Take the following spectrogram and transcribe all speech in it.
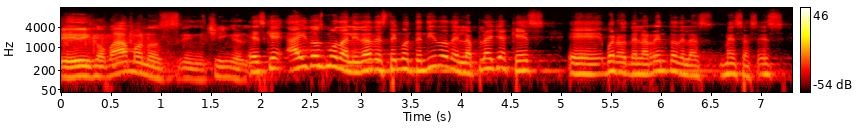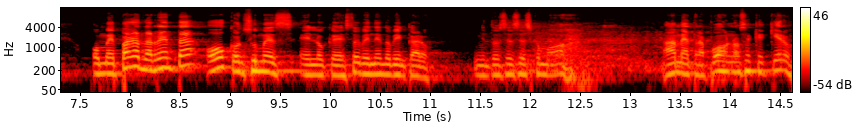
Y dijo, vámonos, chinga. Es que hay dos modalidades, tengo entendido, de la playa que es, eh, bueno, de la renta de las mesas. Es o me pagas la renta o consumes en lo que estoy vendiendo bien caro. Y entonces es como, ah, ah, me atrapó, no sé qué quiero.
